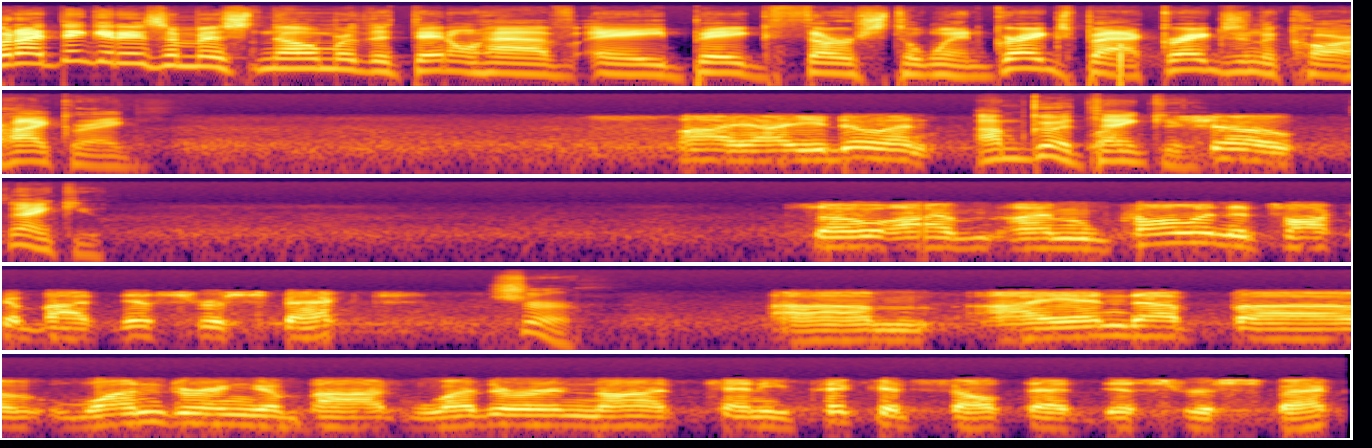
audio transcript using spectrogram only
But I think it is a misnomer that they don't have a big thirst to win. Greg's back. Greg's in the car. Hi, Greg. Hi, how you doing? I'm good, thank like you. Show. Thank you. So I'm I'm calling to talk about disrespect. Sure. Um, I end up uh, wondering about whether or not Kenny Pickett felt that disrespect.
